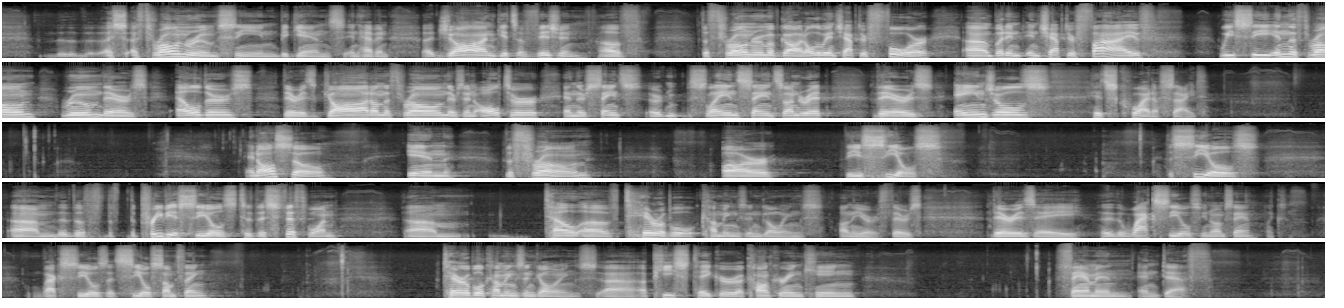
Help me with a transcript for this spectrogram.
A, throne room scene begins in heaven. Uh, John gets a vision of the throne room of God all the way in chapter 4. Uh, but in, in chapter 5, we see in the throne room there's elders, there is God on the throne, there's an altar, and there's saints or slain saints under it there's angels. It's quite a sight. And also in the throne are these seals. The seals, um, the, the, the, previous seals to this fifth one, um, tell of terrible comings and goings on the earth. There's, there is a the wax seals, you know what I'm saying? Like wax seals that seal something. Terrible comings and goings, uh, a peace taker, a conquering king, famine, and death.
